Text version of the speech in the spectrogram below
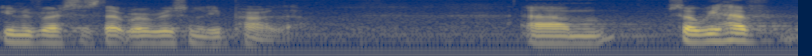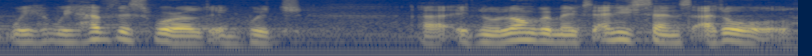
universes that were originally parallel. Um, so we have, we, we have this world in which uh, it no longer makes any sense at all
